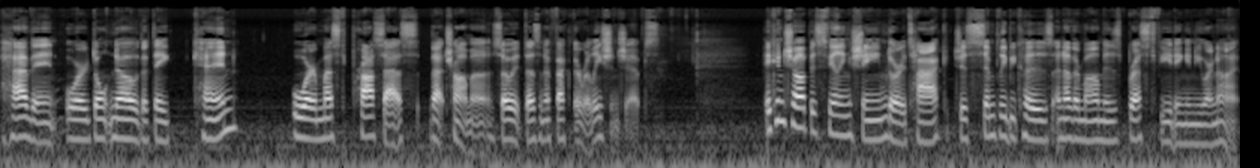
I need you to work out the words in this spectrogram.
haven't or don't know that they can or must process that trauma so it doesn't affect their relationships. It can show up as feeling shamed or attacked just simply because another mom is breastfeeding and you are not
